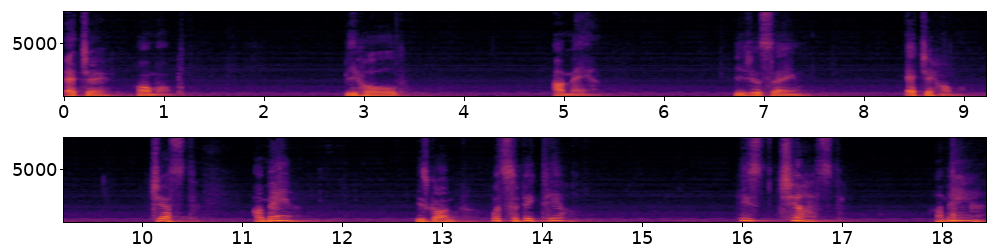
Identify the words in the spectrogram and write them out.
ecce homo. Behold, a man. He's just saying, ecce homo. Just a man. He's going, What's the big deal? He's just a man.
